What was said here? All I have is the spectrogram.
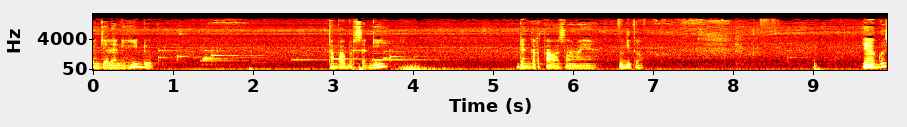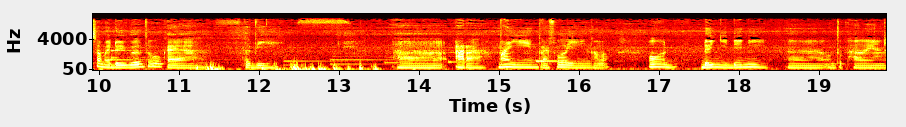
menjalani hidup tanpa bersedih dan tertawa selamanya. Begitu. Ya gue sama doi gue tuh kayak lebih uh, arah main traveling. Kalau oh doi ngide nih uh, untuk hal yang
